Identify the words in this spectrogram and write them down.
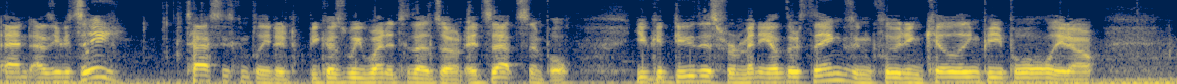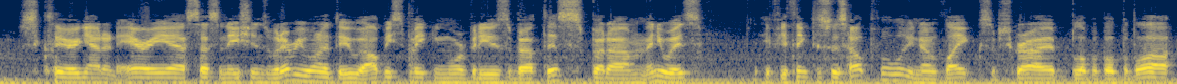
And as you can see, task is completed because we went into that zone. It's that simple. You could do this for many other things, including killing people, you know, clearing out an area, assassinations, whatever you want to do. I'll be making more videos about this. But, um, anyways, if you think this was helpful, you know, like, subscribe, blah, blah, blah, blah, blah.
